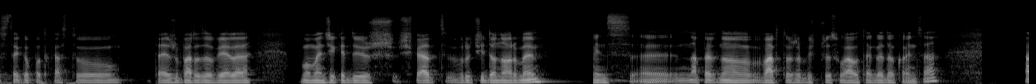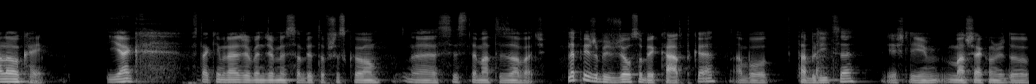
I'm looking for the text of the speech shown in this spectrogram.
z tego podcastu też bardzo wiele w momencie, kiedy już świat wróci do normy, więc e, na pewno warto, żebyś przesłuchał tego do końca. Ale okej, okay. jak w takim razie będziemy sobie to wszystko e, systematyzować? Lepiej, żebyś wziął sobie kartkę albo tablicę, jeśli masz jakąś do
